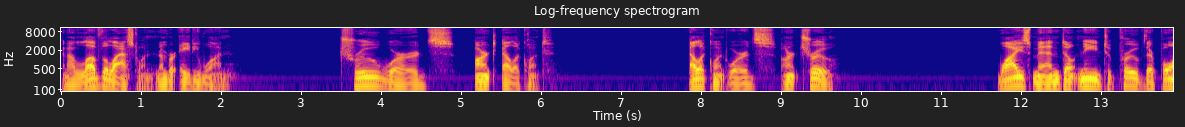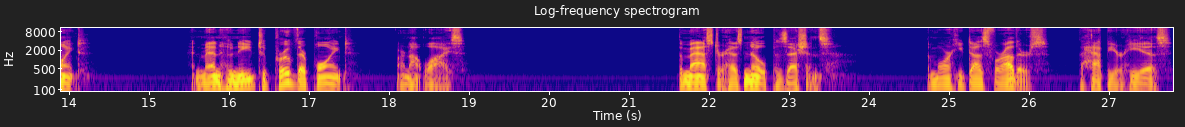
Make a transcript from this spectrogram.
And I love the last one, number 81 true words aren't eloquent. Eloquent words aren't true. Wise men don't need to prove their point. and men who need to prove their point are not wise. The master has no possessions. The more he does for others, the happier he is.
